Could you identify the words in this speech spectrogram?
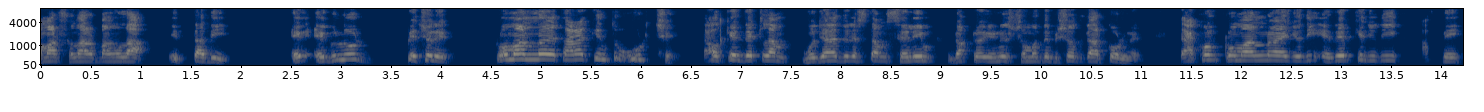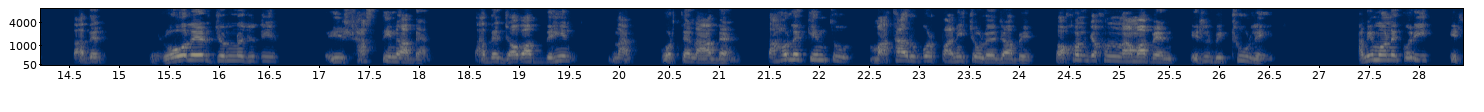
আমার সোনার বাংলা ইত্যাদি এগুলোর পেছনে ক্রমান্বয়ে তারা কিন্তু উঠছে। কালকে দেখলাম মুজাহিদুল ইসলাম সেলিম ডক্টর ইউনুস সম্বন্ধে বিষোদ্গার করলেন। এখন ক্রমান্বয়ে যদি এদেরকে যদি আপনি তাদের রোলের জন্য যদি শাস্তি না দেন, তাদের জবাবদিহীন না করতে না দেন, তাহলে কিন্তু মাথার উপর পানি চলে যাবে। তখন যখন নামাবেন it will be too late আমি মনে করি it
